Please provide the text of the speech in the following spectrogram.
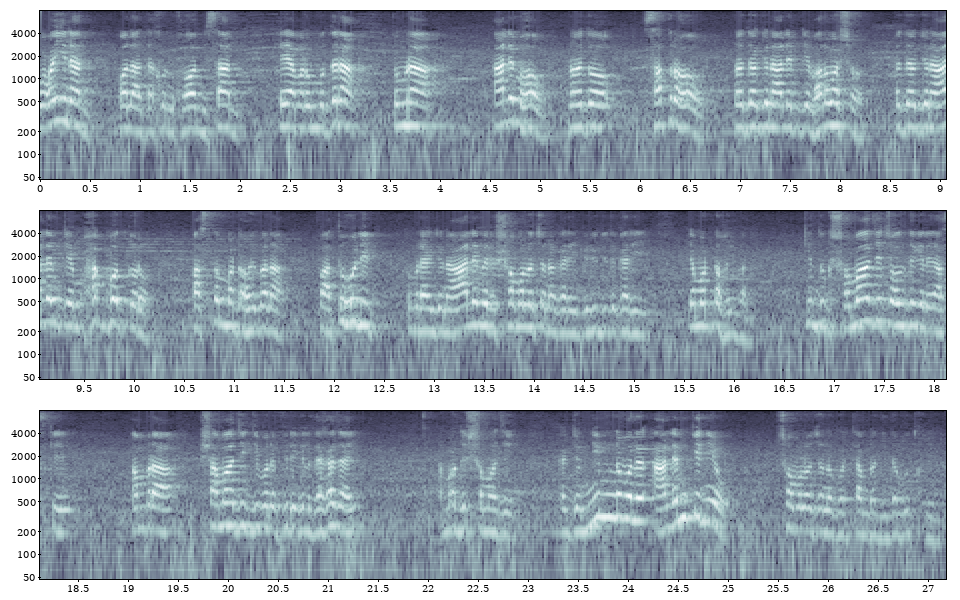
মুআইনান ওলা তখন খ মিসান হে আমার উম্মদেরা তোমরা আলেম হও, নয়তো ছাত্র হও, নয়তো একজন আলেমকে ভালোবাসো, নয়তো একজন আলেমকে মহাব্বত করো। পাঁচ নম্বরটা হইবা না। ফাতুহলিক তোমরা একজন আলেমের সমালোচনাকারী, বিরোধিতাকারী, এমনটা হইবা না। কিন্তু সমাজে চলতে গেলে আজকে আমরা সামাজিক জীবনে ফিরে গেলে দেখা যায়, আমাদের সমাজে একজন নিম্নমানের আলেমকে নিয়েও সমালোচনা করতে আমরা দ্বিধাবোধ করি না।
